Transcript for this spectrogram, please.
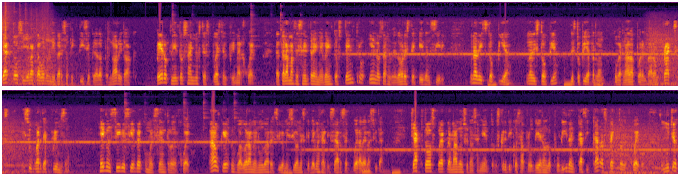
Jack 2 se lleva a cabo en un universo ficticio creado por Naughty Dog, pero 500 años después del primer juego. La trama se centra en eventos dentro y en los alrededores de Haven City, una distopía, una distopia, distopía, perdón, gobernada por el Barón Praxis y su guardia Crimson. Haven City sirve como el centro del juego aunque el jugador a menudo recibe misiones que deben realizarse fuera de la ciudad. Jack 2 fue aclamado en su lanzamiento, los críticos aplaudieron lo pulido en casi cada aspecto del juego, con muchos,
